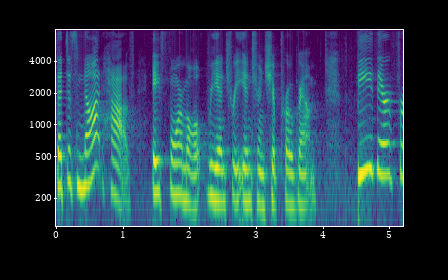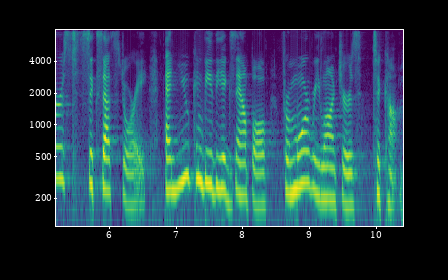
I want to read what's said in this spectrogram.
that does not have a formal reentry internship program. Be their first success story, and you can be the example for more relaunchers to come.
